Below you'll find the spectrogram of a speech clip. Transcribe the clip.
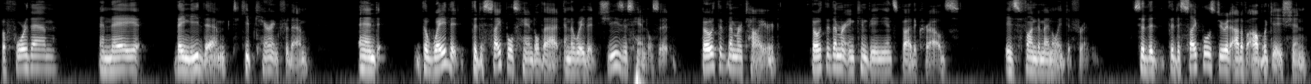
before them and they they need them to keep caring for them. And the way that the disciples handle that and the way that Jesus handles it, both of them are tired, both of them are inconvenienced by the crowds, is fundamentally different. So the, the disciples do it out of obligation,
